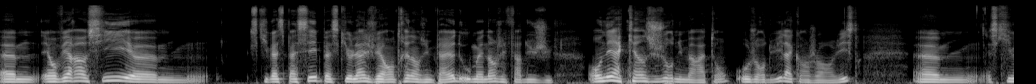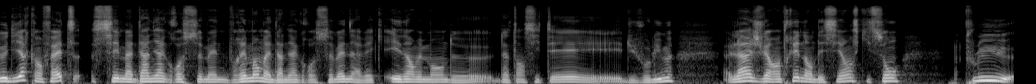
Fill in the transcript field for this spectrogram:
Euh, et on verra aussi ce qui va se passer parce que là, je vais rentrer dans une période où maintenant je vais faire du jus. On est à 15 jours du marathon aujourd'hui, là, quand j'enregistre. Euh, ce qui veut dire qu'en fait, c'est ma dernière grosse semaine, vraiment ma dernière grosse semaine avec énormément d'intensité et du volume. Là, je vais rentrer dans des séances qui sont plus,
